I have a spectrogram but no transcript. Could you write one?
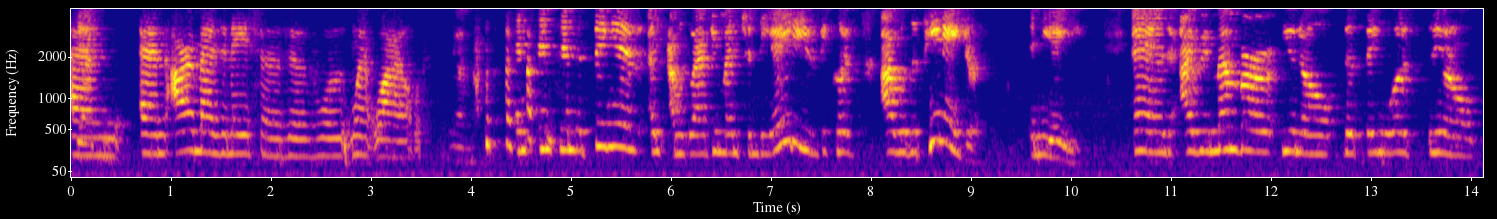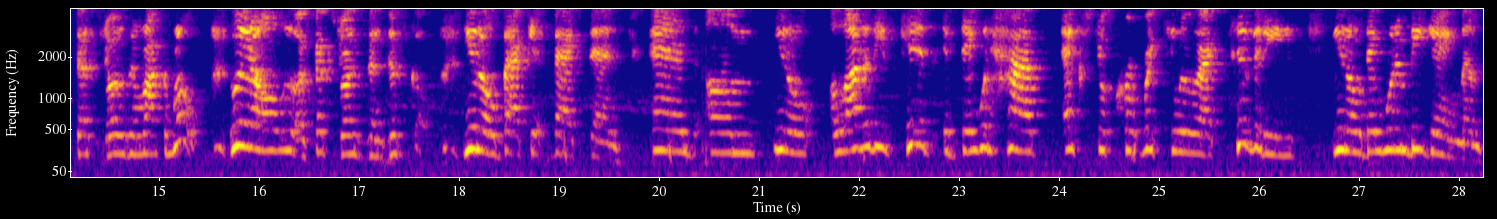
And yeah. and our imaginations just went wild. Yeah. and, and, and the thing is, I, I'm glad you mentioned the 80s because I was a teenager in the 80s. And I remember, you know, the thing was, you know, sex, drugs, and rock and roll, you know, or sex, drugs, and disco, you know, back at, back then. And, um, you know, a lot of these kids, if they would have extracurricular activities, you know, they wouldn't be gang members.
